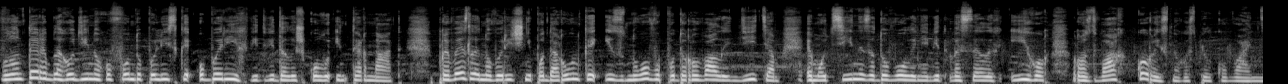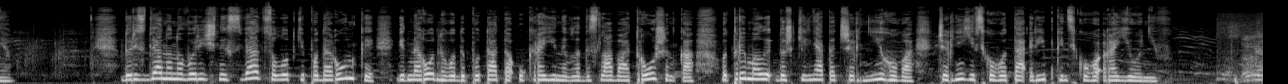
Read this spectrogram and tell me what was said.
Волонтери благодійного фонду Поліський оберіг відвідали школу-інтернат, привезли новорічні подарунки і знову подарували дітям емоційне задоволення від веселих ігор, розваг, корисного спілкування. До різдвяно-новорічних свят солодкі подарунки від народного депутата України Владислава Атрошенка отримали дошкільнята Чернігова, Чернігівського та Рібкінського районів. Дорогі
